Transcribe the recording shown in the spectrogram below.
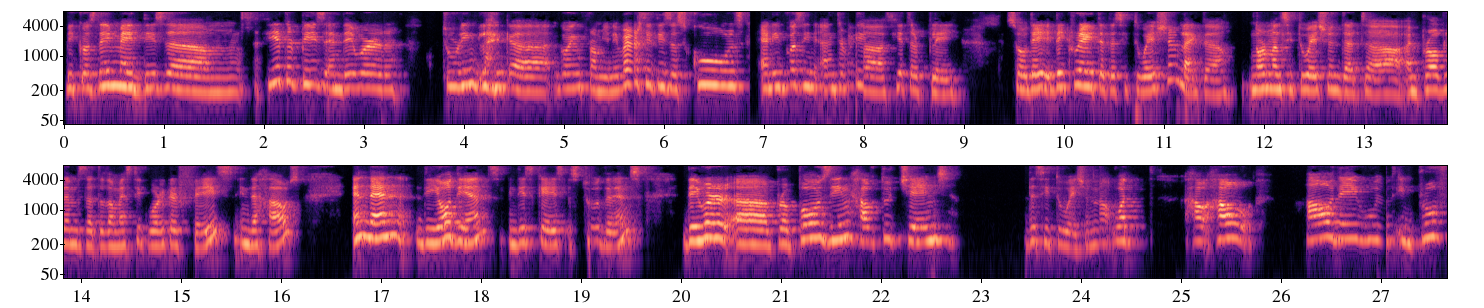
because they made this um, theater piece and they were touring like uh, going from universities to schools and it was in a theater play so they, they created a situation like the normal situation that uh, and problems that the domestic worker face in the house. And then the audience, in this case, students, they were uh, proposing how to change the situation, what, how, how, how they would improve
